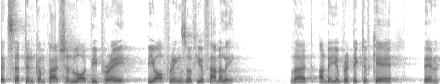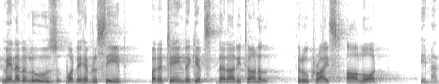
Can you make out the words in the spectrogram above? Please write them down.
Accept in compassion, Lord, we pray, the offerings of your family, that under your protective care they may never lose what they have received but attain the gifts that are eternal through Christ our Lord. Amen.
